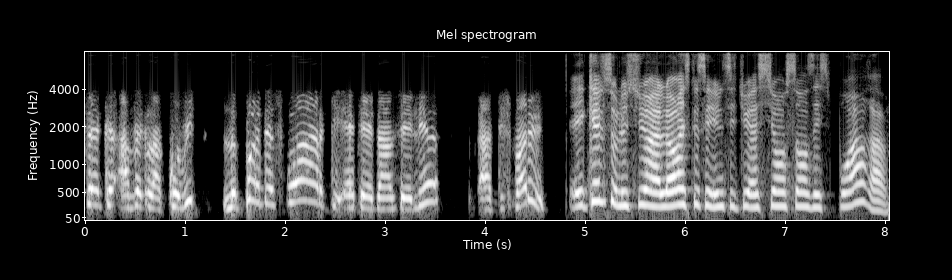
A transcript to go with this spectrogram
c'est qu'avec la COVID, le peu d'espoir qui était dans ces lieux a disparu. Et quelle solution alors? Est-ce que c'est une situation sans espoir?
